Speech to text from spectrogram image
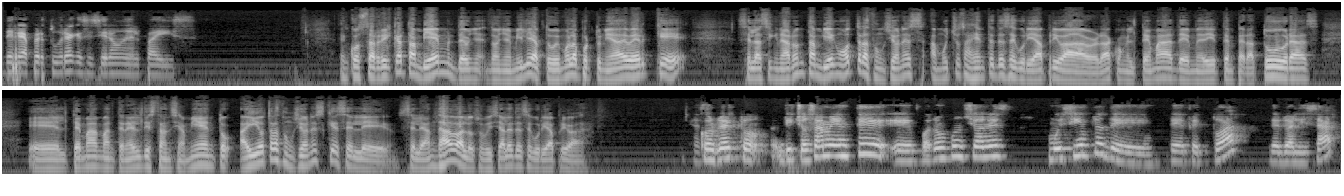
de reapertura que se hicieron en el país. En Costa Rica también, doña, doña Emilia, tuvimos la oportunidad de ver que se le asignaron también otras funciones a muchos agentes de seguridad privada, ¿verdad? Con el tema de medir temperaturas, el tema de mantener el distanciamiento. Hay otras funciones que se le, se le han dado a los oficiales de seguridad privada. Correcto. Dichosamente eh, fueron funciones muy simples de, efectuar, de realizar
